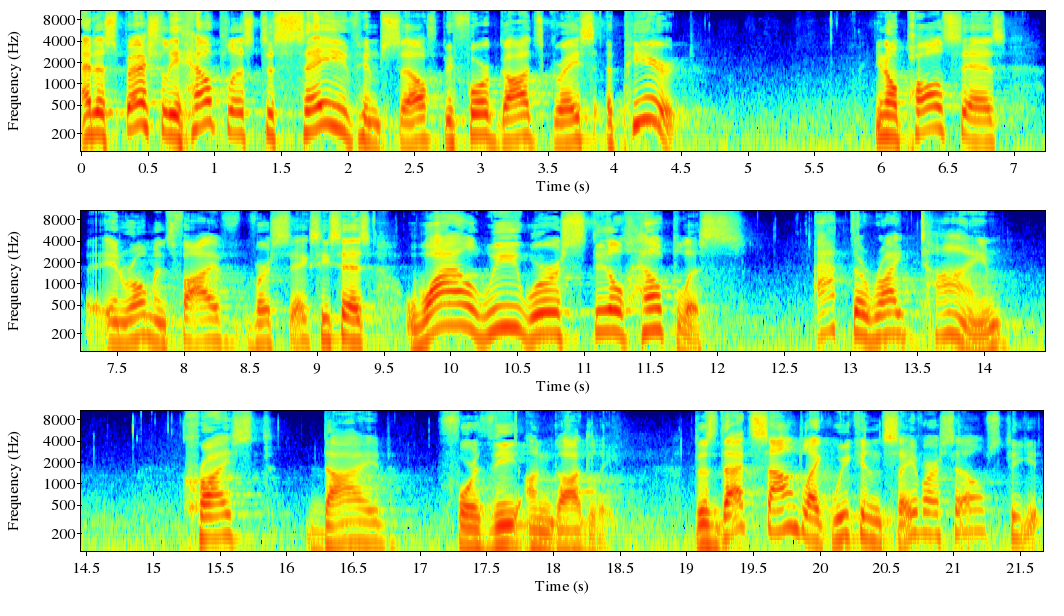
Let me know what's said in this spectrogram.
and especially helpless to save himself before God's grace appeared. You know, Paul says, in Romans 5 verse 6, he says, while we were still helpless, at the right time, Christ died for the ungodly. Does that sound like we can save ourselves to you?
